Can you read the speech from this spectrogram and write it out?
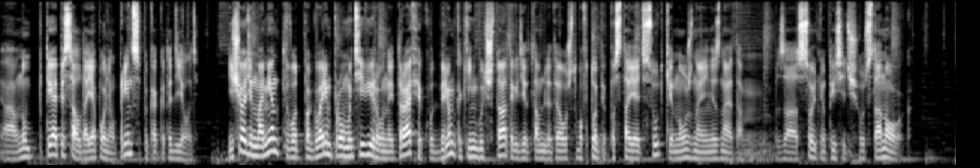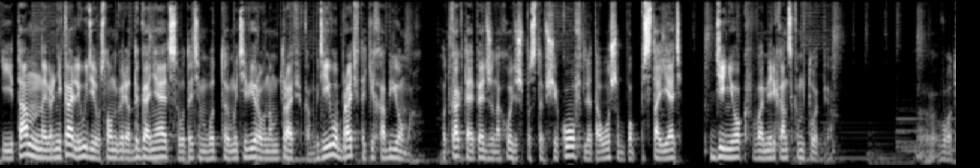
А, ну, ты описал, да, я понял принципы, как это делать. Еще один момент, вот поговорим про мотивированный трафик. Вот берем какие-нибудь штаты, где там для того, чтобы в топе постоять сутки, нужно, я не знаю, там за сотню тысяч установок. И там наверняка люди, условно говоря, догоняются вот этим вот мотивированным трафиком. Где его брать в таких объемах? Вот как ты, опять же, находишь поставщиков для того, чтобы постоять денек в американском топе? Вот.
